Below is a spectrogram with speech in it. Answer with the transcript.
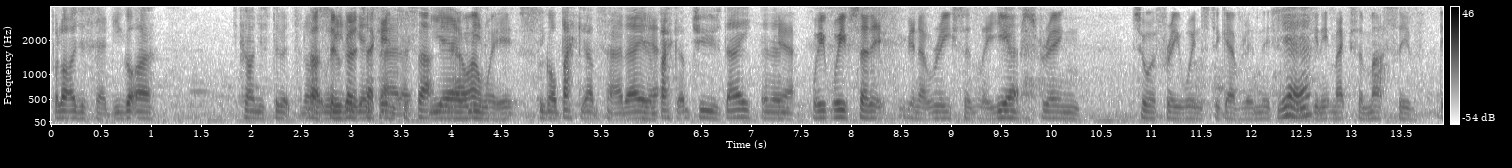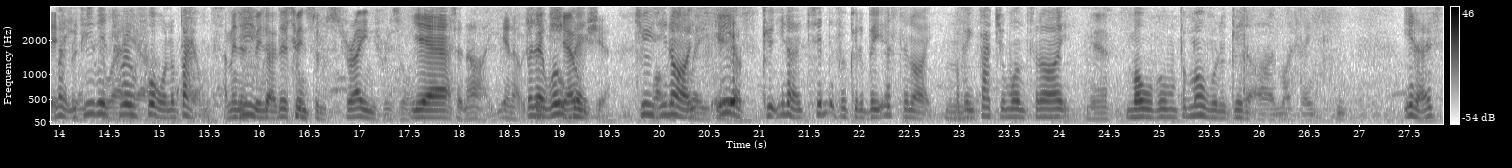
But like I just said, you got to You can't just do it tonight. That's we it. We've need got to take it into Saturday Yeah, now, we haven't we? It's, We've got to back it up Saturday and Yeah. then back it up Tuesday, and then yeah, we, we've said it, you know, recently. You Yeah. string two or three wins together in this Yeah. league, and it makes a massive difference. mate, if you win three or four on a bounce, I mean, there's been there's been some strange results Yeah. tonight. You know, But there will shows be. you. Tuesday night, this league here, is. could- you know, Cinderford could have beat us tonight. I mm. think Thatcham won tonight. Yeah. Malvern, but Malvern are good at home, I think. And, you know, it's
